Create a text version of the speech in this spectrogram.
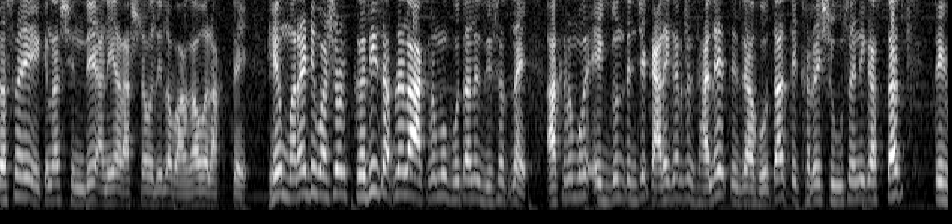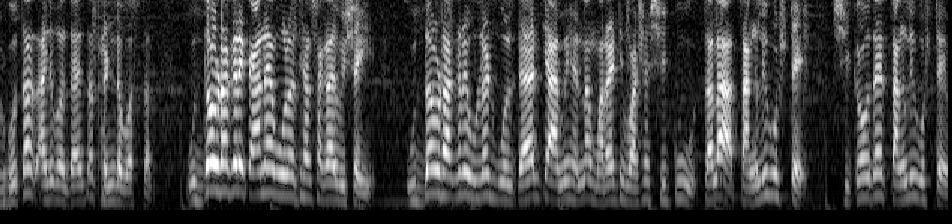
तसं हे एकनाथ शिंदे आणि या राष्ट्रवादीला वागावं लागतंय. हे मराठी भाषेवर कधीच आपल्याला आक्रमक होताना दिसत नाही. आक्रमक एक दोन त्यांचे कार्यकर्ते झाले ते ज्या होतात ते खरे शिवसैनिक असतात ते होतात आणि म्हणता त्यानंतर थंड बसतात. उद्धव ठाकरे का नाही बोलत ह्या सगळ्याविषयी उद्धव ठाकरे उलट बोलतायत की आम्ही ह्यांना मराठी भाषा शिकवू. चला चांगली गोष्ट आहे. शिकवतायत चांगली गोष्ट आहे.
